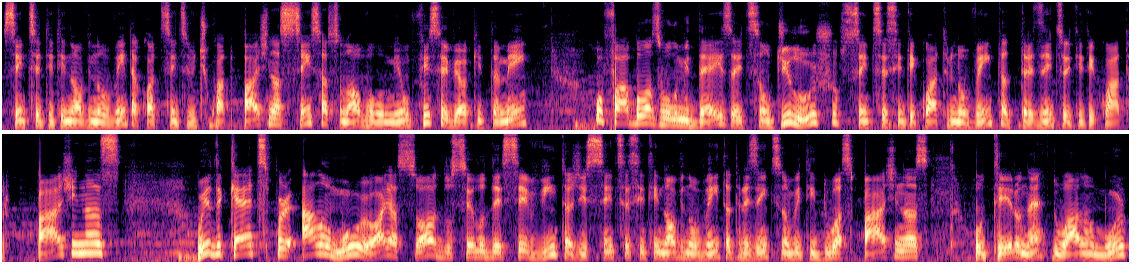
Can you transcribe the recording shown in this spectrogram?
179,90, 424 páginas, sensacional, volume 1, fiz review aqui também. O Fábulas, volume 10, a edição de luxo, 164,90, 384 páginas. Wildcats por Alan Moore, olha só, do selo DC Vintage, 169,90, 392 páginas, roteiro, né, do Alan Moore.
